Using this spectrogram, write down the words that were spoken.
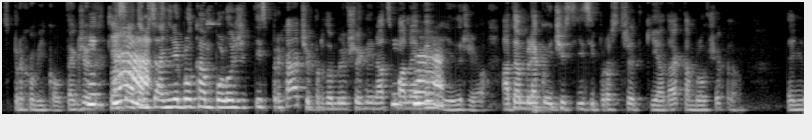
sprchový kout. Takže vlastně tam se ani nebylo kam položit ty sprcháče, proto byly všechny nadspané vevnitř, jo. A tam byly jako i čistící prostředky a tak, tam bylo všechno. Ten,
